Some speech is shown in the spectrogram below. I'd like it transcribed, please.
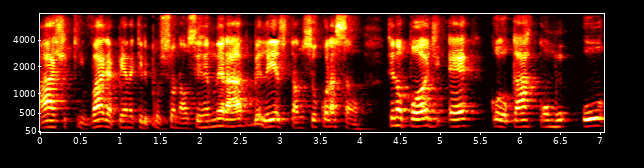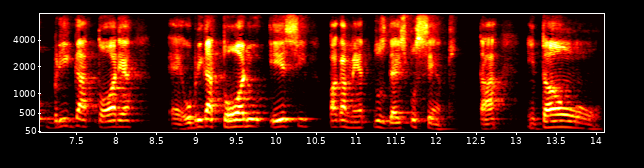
acha que vale a pena aquele profissional ser remunerado, beleza, está no seu coração. O que não pode é colocar como obrigatória, é, obrigatório esse pagamento dos 10%, tá? Então,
